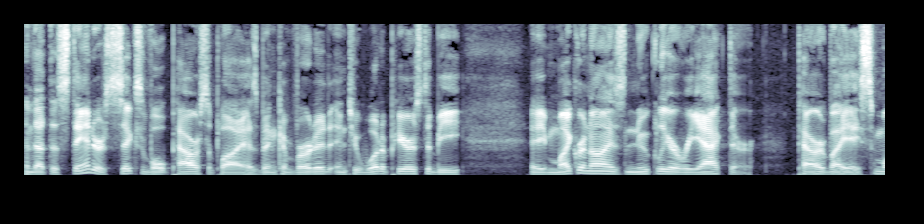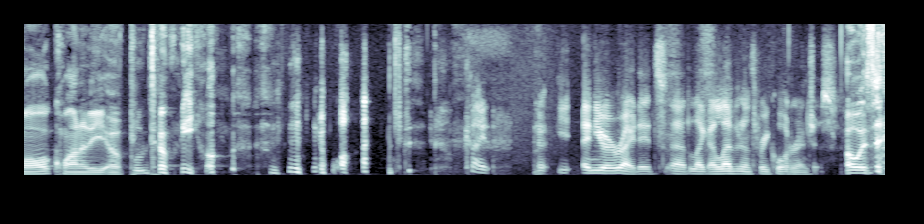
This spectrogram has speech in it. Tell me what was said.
and that the standard 6 volt power supply has been converted into what appears to be a micronized nuclear reactor powered by a small quantity of plutonium. what? kind. uh, And you're right. It's uh, like 11 and three quarter inches. Oh, is it?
